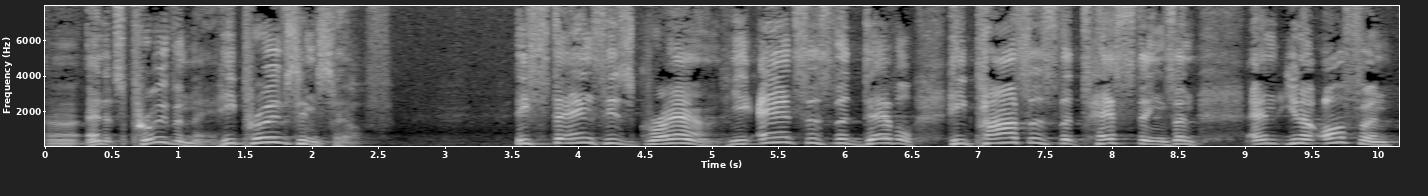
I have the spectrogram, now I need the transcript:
Uh, and it's proven there. He proves himself. He stands his ground. He answers the devil. He passes the testings. And, and you know, often,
